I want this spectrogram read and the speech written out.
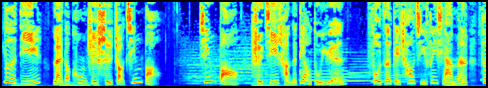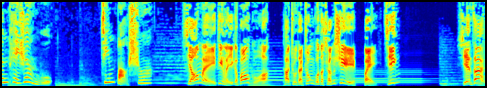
乐迪来到控制室找金宝，金宝是机场的调度员，负责给超级飞侠们分配任务。金宝说。小美订了一个包裹，她住在中国的城市北京。现在，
